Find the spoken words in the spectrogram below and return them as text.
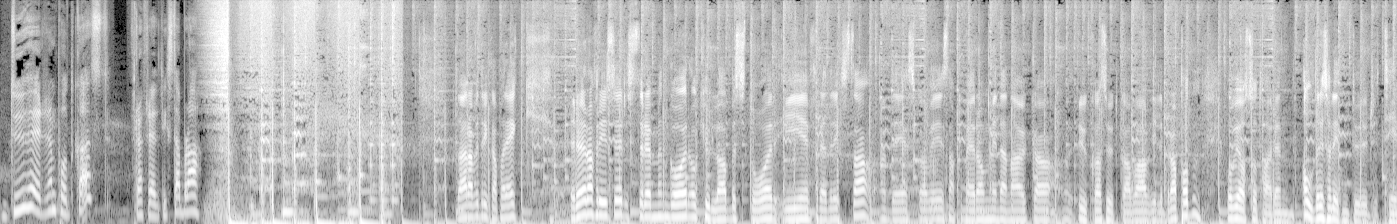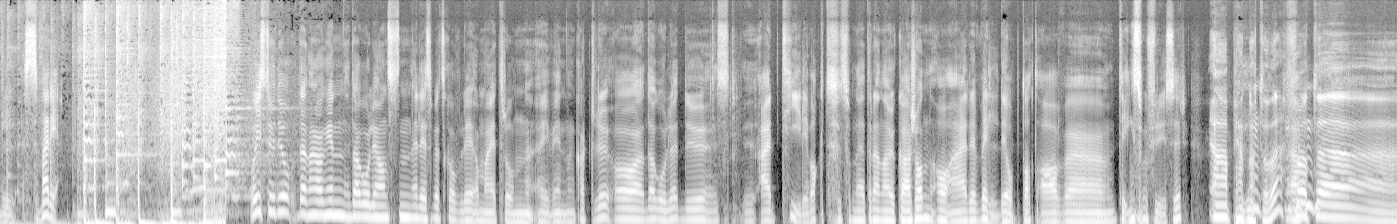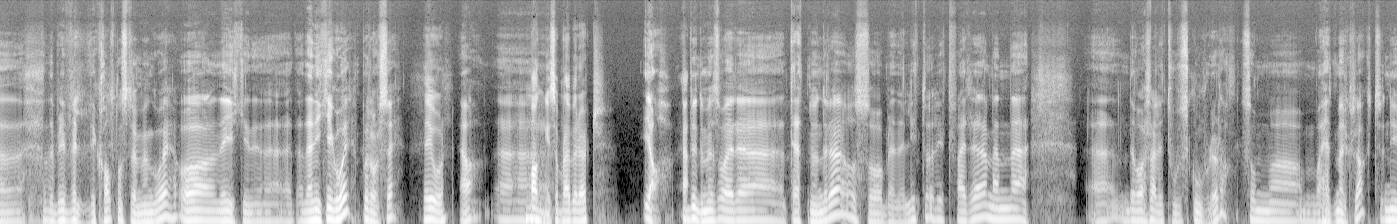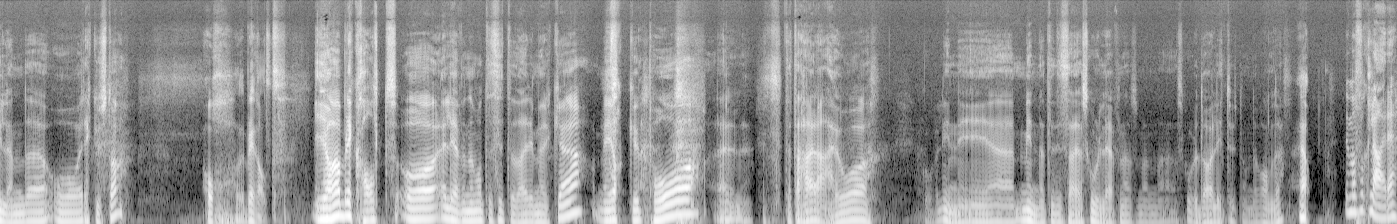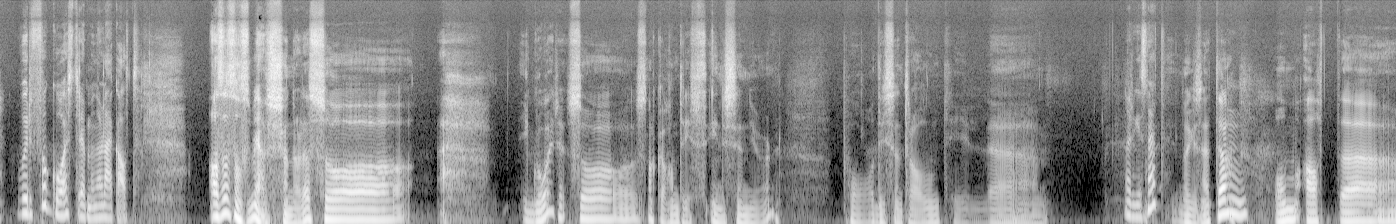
Du hører en podkast fra Fredrikstad Blad. Der har vi trykka på rekk. Røra fryser, strømmen går og kulda består i Fredrikstad. Det skal vi snakke mer om i denne uka, ukas utgave av Ille bra-podden, hvor vi også tar en aldri så liten tur til Sverige. Og i studio denne gangen Dag Ole Johansen, Elisabeth Skovli og meg, Trond Øyvind Karterud. Og Dag Ole, du er tidligvakt, som det heter denne uka, her sånn, og er veldig opptatt av uh, ting som fryser. Er pent nødt til det. For at uh, det blir veldig kaldt når strømmen går. Og gikk inn, den gikk i går, på Rollsøy. Det gjorde den. Ja, uh, Mange som ble berørt? Ja. Det begynte med så var det 1300, og så ble det litt og litt færre. men... Eh, det var særlig to skoler da, som eh, var helt mørklagt. Nylende og Rekkustad. Åh, oh, det ble kaldt. Ja, det ble kaldt. Og elevene måtte sitte der i mørket med jakker på. Eh, dette her er jo går vel inn i minnet til disse skoleelevene som en skoledag litt utenom det vanlige. Ja. Du må forklare. Hvorfor går strømmen når det er kaldt? Altså, Sånn som jeg skjønner det, så i går så snakka han driftsingeniøren på driftssentralen til eh, Norgesnett, Norgesnett ja, mm. om at eh,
